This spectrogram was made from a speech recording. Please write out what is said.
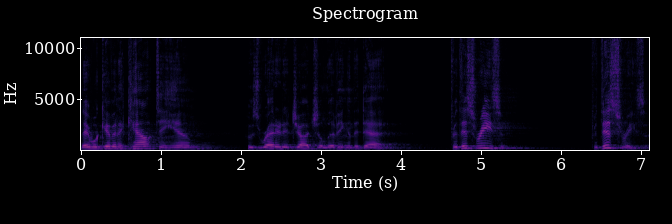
They will give an account to him who's ready to judge the living and the dead. For this reason, for this reason,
